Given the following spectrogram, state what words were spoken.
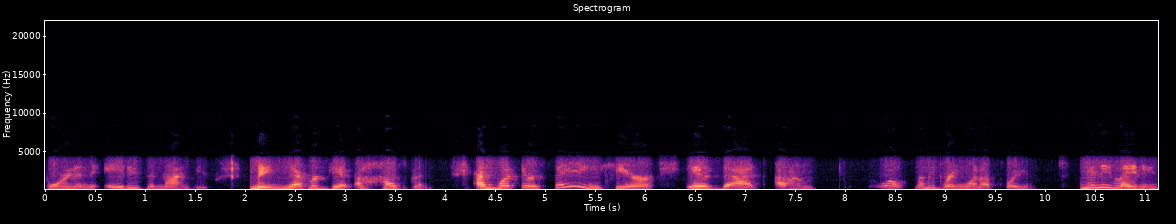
born in the 80s and 90s may never get a husband. And what they're saying here is that, um, well, let me bring one up for you. Many ladies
